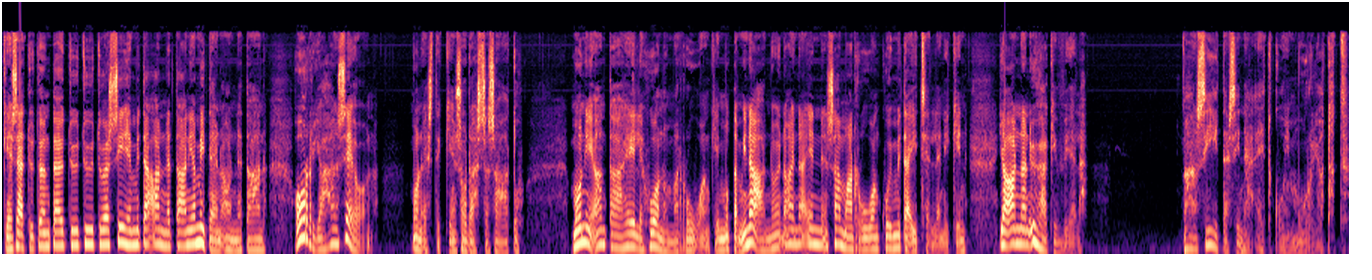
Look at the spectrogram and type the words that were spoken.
Kesätytön täytyy tyytyä siihen, mitä annetaan ja miten annetaan. Orjahan se on, monestikin sodassa saatu. Moni antaa heille huonomman ruuankin, mutta minä annoin aina ennen saman ruuan kuin mitä itsellenikin, ja annan yhäkin vielä. Vaan siitä sinä et kuin murjotat.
